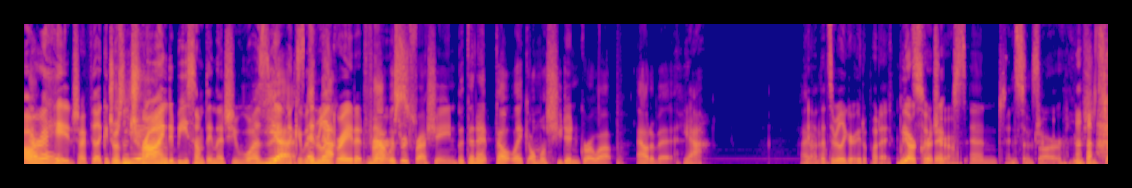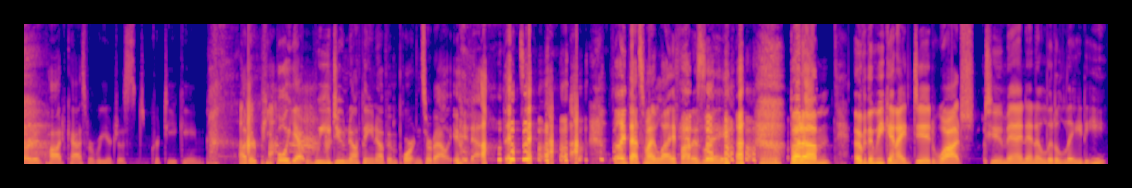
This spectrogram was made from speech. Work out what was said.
Our age, I feel like, and she wasn't Yeah. trying to be something that she wasn't. yes, like it was and really that- great at first. That was refreshing, but then it felt like almost she didn't grow up out of it. Yeah, I yeah, know. that's a really great way to put it. we are It's so true. critics, and this so is true. our. We should start a podcast where we are just critiquing other people, yet we do nothing of importance or value. I feel like that's my life, honestly. but um, over the weekend, I did watch Two Men and a Little Lady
